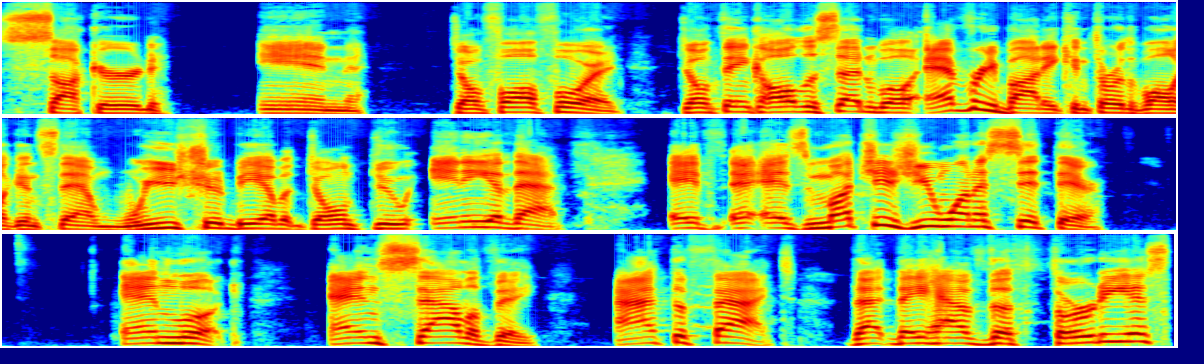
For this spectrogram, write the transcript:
suckered in. Don't fall for it. Don't think all of a sudden, well, everybody can throw the ball against them. We should be able. Don't do any of that. If as much as you want to sit there and look and salivate at the fact that they have the 30th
